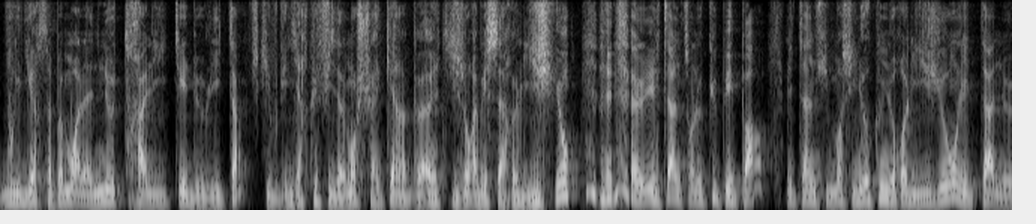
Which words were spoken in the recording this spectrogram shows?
voulait dire simplement la neutralité de l'État, ce qui voulait dire que finalement chacun, disons, avait sa religion. L'État ne s'en occupait pas. L'État ne n'enseignait aucune religion. L'État ne,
